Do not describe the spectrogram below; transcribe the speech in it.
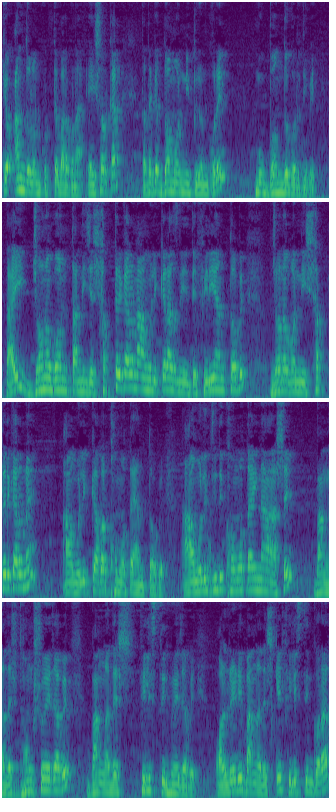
কেউ আন্দোলন করতে পারবে না। এই সরকার তাদেরকে দমন নিপীড়ন করে মুখ বন্ধ করে দিবে। তাই জনগণ তার নিজের স্বার্থের কারণে আওয়ামী লীগকে রাজনীতিতে ফিরিয়ে আনতে হবে। জনগণ নিজ স্বার্থের কারণে আওয়ামী লীগকে আবার ক্ষমতায় আনতে হবে। আওয়ামী লীগ যদি ক্ষমতায় না আসে, বাংলাদেশ ধ্বংস হয়ে যাবে, বাংলাদেশ ফিলিস্তিন হয়ে যাবে। অলরেডি বাংলাদেশকে ফিলিস্তিন করার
